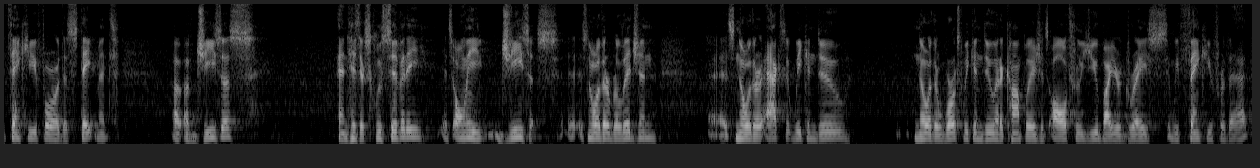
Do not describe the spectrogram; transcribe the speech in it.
Thank you for the statement of, of Jesus and his exclusivity. It's only Jesus, it's no other religion, it's no other acts that we can do, no other works we can do and accomplish. It's all through you by your grace, and we thank you for that.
